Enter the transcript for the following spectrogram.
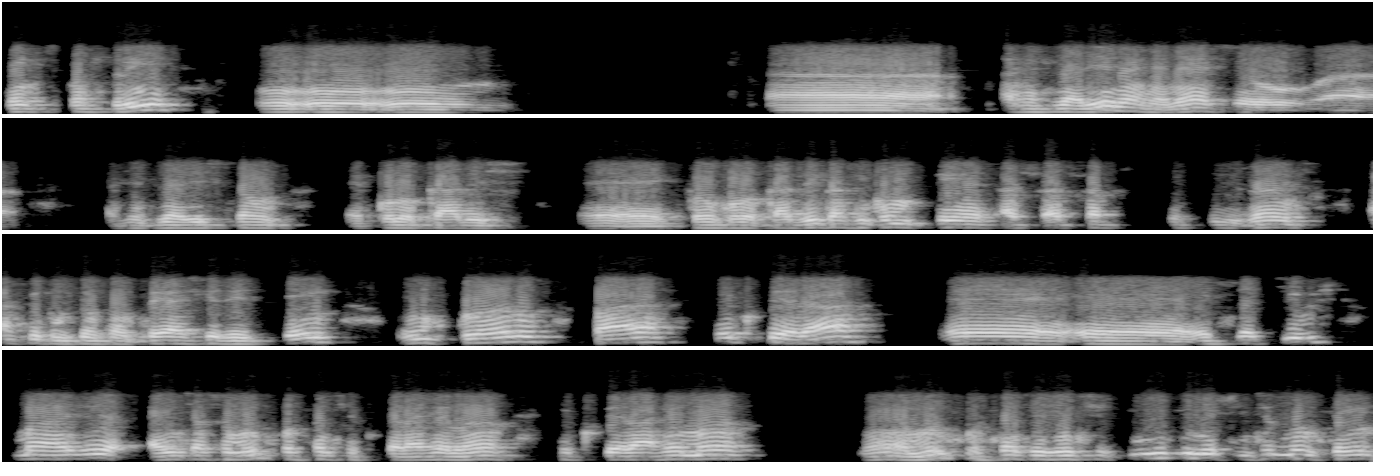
tem que se construir o, o, o a, as refinarias, né, Renesse, as refinarias que estão é, colocadas, é, foram colocadas, assim como tem as, as, as fertilizantes, assim como tem o Campestre, quer dizer, tem um plano para recuperar é, é, esses ativos, mas a gente acha muito importante recuperar a RELAN, recuperar a REMAN. Né? É muito importante a gente, e, nesse sentido não tem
